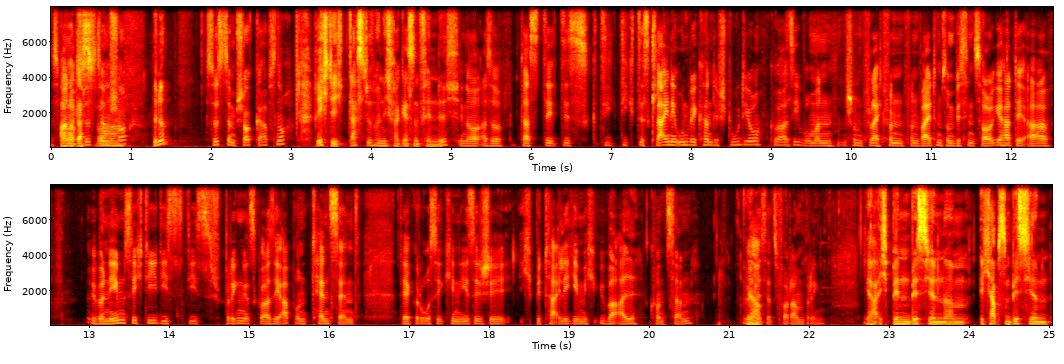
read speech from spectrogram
es war aber das System war, Shock. Bitte? System Shock gab es noch. Richtig, das dürfen wir nicht vergessen, finde ich. Genau, also das, die, das, die, die, das kleine unbekannte Studio quasi, wo man schon vielleicht von, von weitem so ein bisschen Sorge hatte, ah, übernehmen sich die, die, die springen jetzt quasi ab und Tencent, der große chinesische Ich beteilige mich überall Konzern, will ja. das jetzt voranbringen. Ja, ich bin ein bisschen, ähm, ich habe es ein bisschen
